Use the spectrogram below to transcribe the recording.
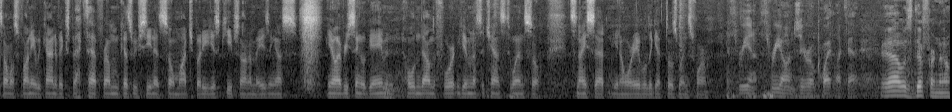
it's almost funny. We kind of expect that from him because we've seen it so much, but he just keeps on amazing us, you know, every single game and holding down the fort and giving us a chance to win. So it's nice that you know we're able to get those wins for him. Three and three on zero, quite like that. Yeah, it was different now.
